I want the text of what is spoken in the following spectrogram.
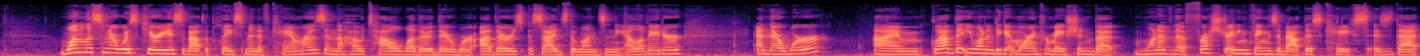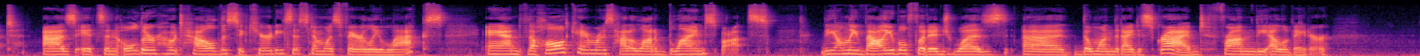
One listener was curious about the placement of cameras in the hotel, whether there were others besides the ones in the elevator. And there were. I'm glad that you wanted to get more information, but one of the frustrating things about this case is that as it's an older hotel, the security system was fairly lax, and the hall cameras had a lot of blind spots. The only valuable footage was uh, the one that I described from the elevator.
